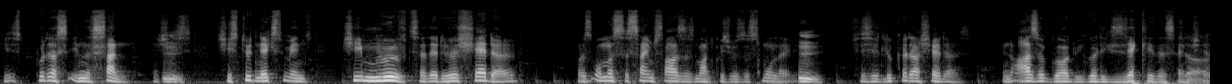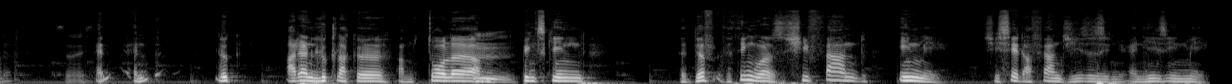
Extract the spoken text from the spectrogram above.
She's put us in the sun, and she's, she stood next to me, and she moved so that her shadow was almost the same size as mine because she was a small lady. Mm. She said, Look at our shadows. In the eyes of God, we've got exactly the same So- shadow. Nice. And and look, I don't look like her. I'm taller. I'm Mm. pink skinned. The diff- the thing was, she found in me. She said, "I found Jesus in you, and He's in me.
